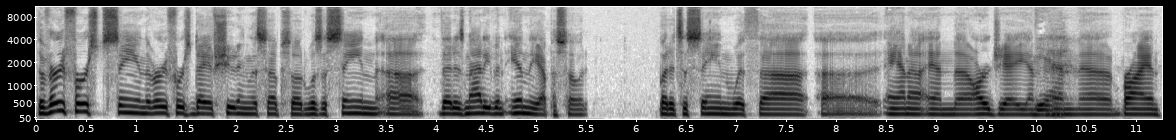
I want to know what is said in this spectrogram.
The very first scene, the very first day of shooting this episode, was a scene uh, that is not even in the episode, but it's a scene with uh, uh, Anna and uh, RJ and, Yeah. and uh, Bryan,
